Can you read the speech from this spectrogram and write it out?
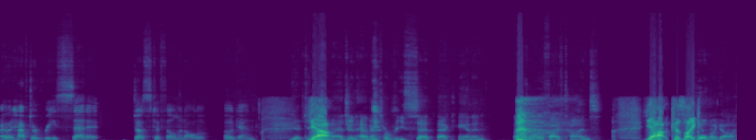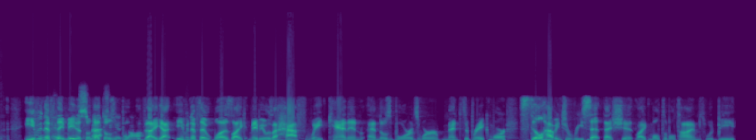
I would have to reset it just to film it all again. Yeah, can Yeah. you imagine having to reset that cannon like four or five times? Yeah, because like Oh my god. even if And they made it so that those bo- that yeah even if it was like maybe it was a half weight cannon and those boards were meant to break more, still having to reset that shit like multiple times would be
